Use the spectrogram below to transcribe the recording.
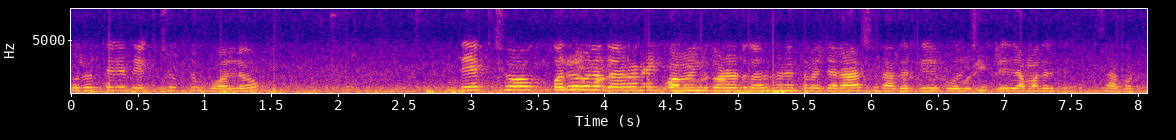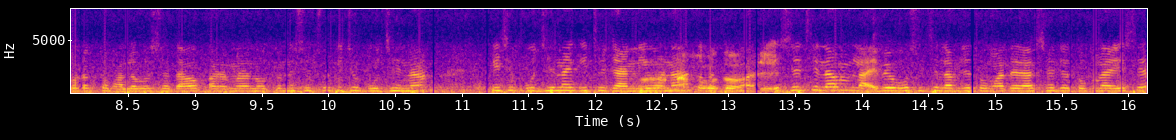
কোথা থেকে দেখছ একটু বলো। দেখছ কথা বলার দরকার নেই কমেন্ট করার দরকার নেই। তবে যারা আছে তাদেরকে বলছি প্লিজ আমাদেরকে সাপোর্ট করো একটু ভালোবাসা দাও। কারণ আমরা নতুন এসেছ কিছু বুঝি না। কিছু বুঝি না কিছু জানিও না। তবে তোমার এসেছিলাম লাইভে বসেছিলাম যে তোমাদের আশা যে তোমরা এসে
